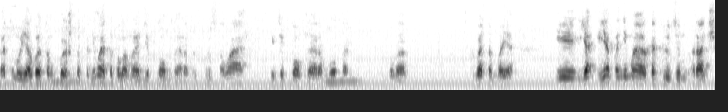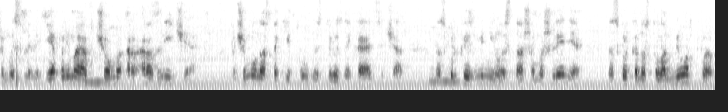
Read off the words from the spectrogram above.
Поэтому я в этом кое-что понимаю. Это была моя дипломная работа, курсовая и дипломная работа. Была в этом моя. И я, я понимаю, как люди раньше мыслили. И я понимаю, в чем различие. Почему у нас такие трудности возникают сейчас. Насколько изменилось наше мышление, насколько оно стало мертвым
